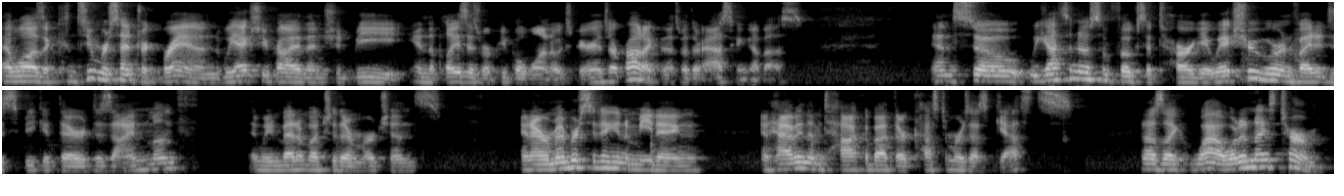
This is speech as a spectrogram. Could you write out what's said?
Well, as a consumer centric brand, we actually probably then should be in the places where people want to experience our product. And that's what they're asking of us. And so we got to know some folks at Target. We actually were invited to speak at their design month, and we met a bunch of their merchants. And I remember sitting in a meeting and having them talk about their customers as guests. And I was like, wow, what a nice term.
